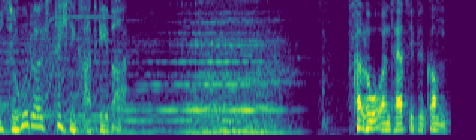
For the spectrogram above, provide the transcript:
Willkommen zu Rudolfs Technikratgeber. Hallo und herzlich willkommen.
